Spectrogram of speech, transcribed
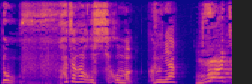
너 화장하고 쉬고 막, 그러냐? What?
